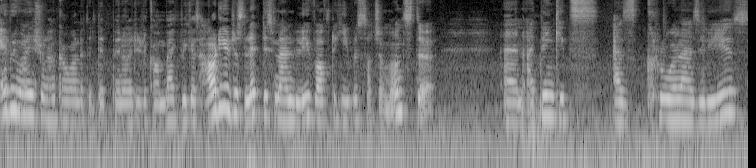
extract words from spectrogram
everyone in Sri Lanka wanted the death penalty to come back because how do you just let this man live after he was such a monster and I think it's as cruel as it is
